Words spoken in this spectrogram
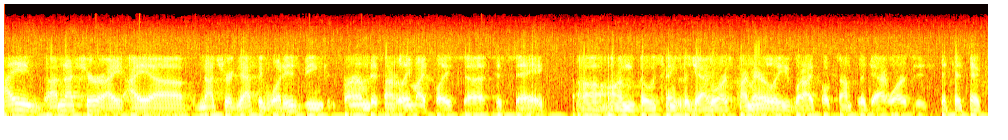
I I'm not sure. I I uh, not sure exactly what is being confirmed. It's not really my place uh, to say uh, on those things with the Jaguars. Primarily, what I focus on for the Jaguars is statistics.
